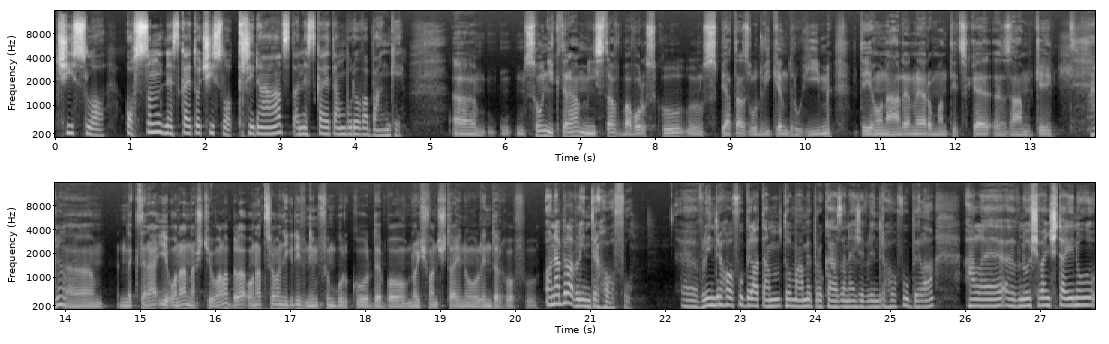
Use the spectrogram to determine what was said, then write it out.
číslo 8, dneska je to číslo 13 a dneska je tam budova banky. Jsou některá místa v Bavorsku spjata s Ludvíkem II., ty jeho nádherné romantické zámky, ano. která i ona naštěvovala. Byla ona třeba někdy v Nymphenburgu nebo v Neuschwansteinu, Linderhofu? Ona byla v Linderhofu. V Linderhofu byla tam, to máme prokázané, že v Linderhofu byla, ale v Neuschwansteinu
